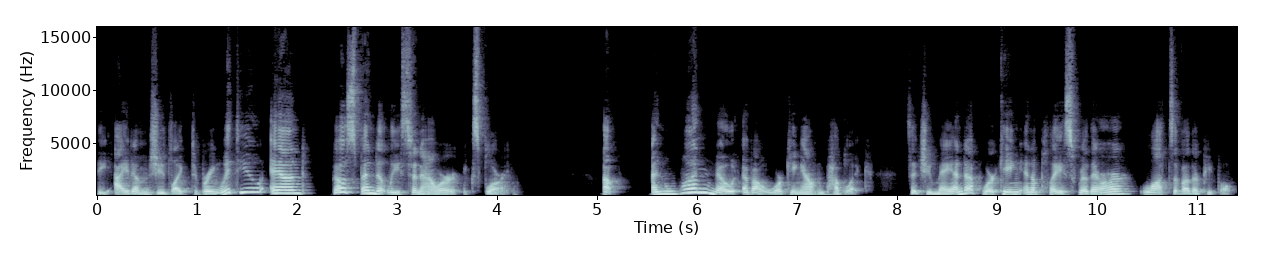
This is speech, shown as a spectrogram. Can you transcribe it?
the items you'd like to bring with you, and go spend at least an hour exploring. Oh, and one note about working out in public, since you may end up working in a place where there are lots of other people.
